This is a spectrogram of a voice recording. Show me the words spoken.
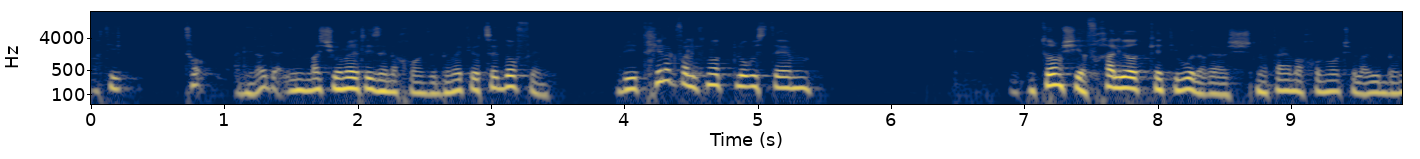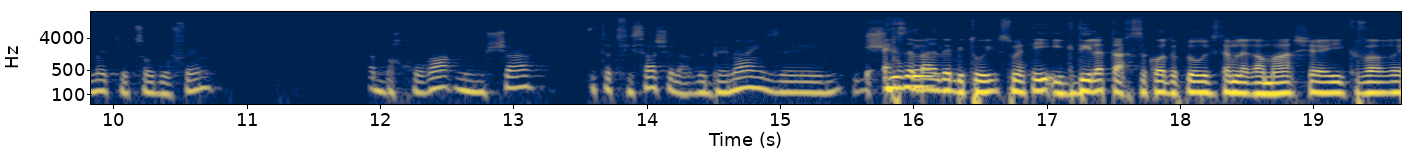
אמרתי, טוב, אני לא יודע, אם מה שהיא אומרת לי זה נכון, זה באמת יוצא דופן. והיא התחילה כבר לקנות פלוריסטם, ופתאום שהיא הפכה להיות קטי ווד, הרי השנתיים האחרונות שלה היו באמת יוצאות דופן, הבחורה מימשה את התפיסה שלה, ובעיניי זה... איך זה בא לידי ביטוי? זאת אומרת, היא הגדילה את ההחזקות בפלוריסטם לרמה שהיא כבר... אה,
